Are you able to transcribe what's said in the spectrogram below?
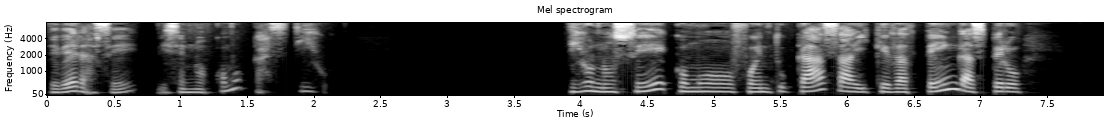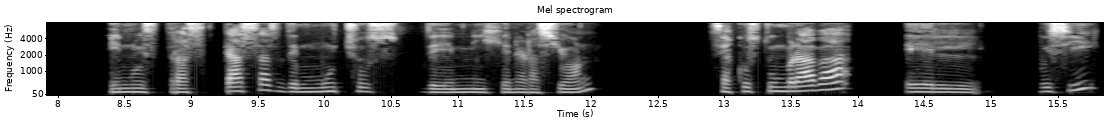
de veras, ¿eh? Dicen, no, ¿cómo castigo? Digo, no sé cómo fue en tu casa y qué edad tengas, pero en nuestras casas de muchos de mi generación se acostumbraba el, pues sí,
